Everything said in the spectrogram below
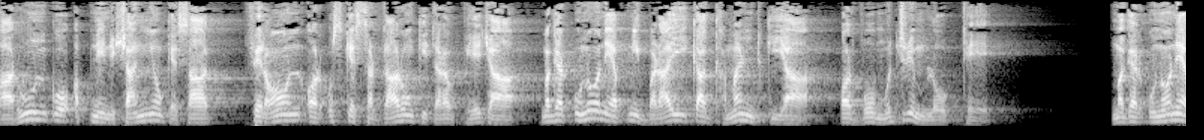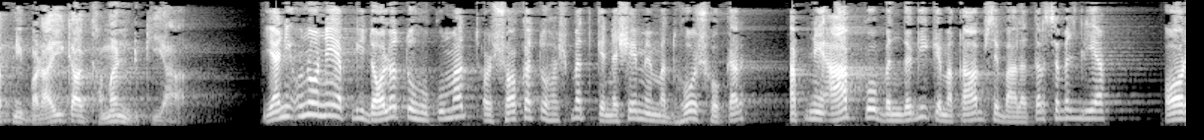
ہارون کو اپنی نشانیوں کے ساتھ فرعون اور اس کے سرداروں کی طرف بھیجا مگر انہوں نے اپنی بڑائی کا گھمنڈ کیا اور وہ مجرم لوگ تھے۔ مگر انہوں نے اپنی بڑائی کا گھمنڈ کیا۔ یعنی انہوں نے اپنی دولت و حکومت اور شوکت و حشمت کے نشے میں مدہوش ہو کر اپنے آپ کو بندگی کے مقام سے بالاتر سمجھ لیا اور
